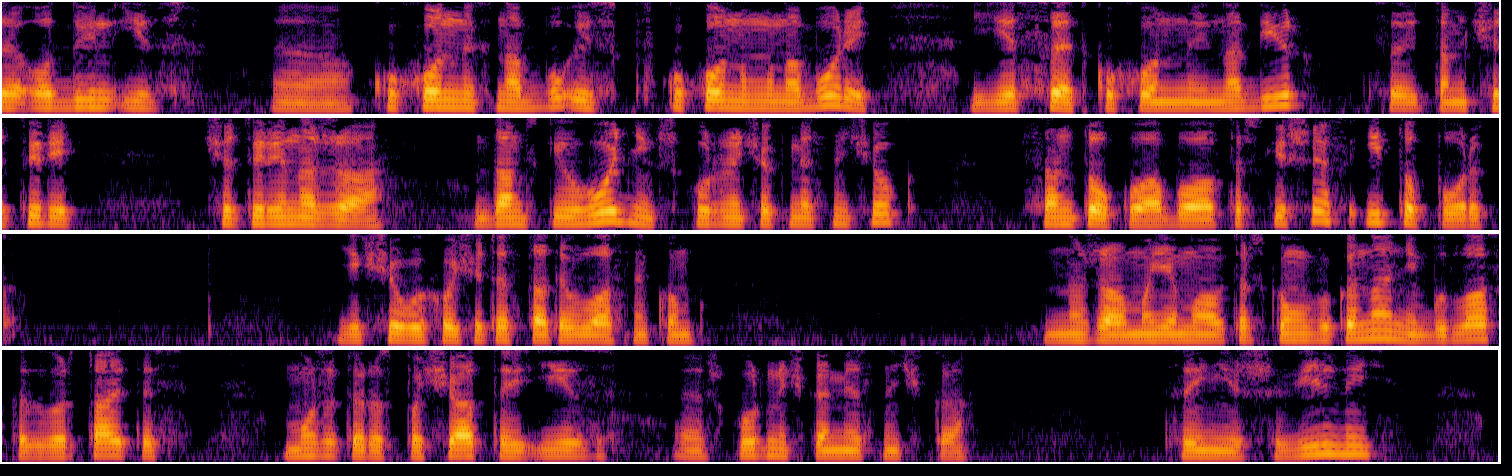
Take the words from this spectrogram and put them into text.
Це один із е, кухонних наборів. В кухонному наборі є сет кухонний набір. Це там 4, 4 ножа. Дамський угодник, шкурничок, м'ясничок, сантоку або авторський шеф і топорик. Якщо ви хочете стати власником ножа в моєму авторському виконанні, будь ласка, звертайтесь. Можете розпочати із е, шкурничка м'ясничка. Цей ніж вільний.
